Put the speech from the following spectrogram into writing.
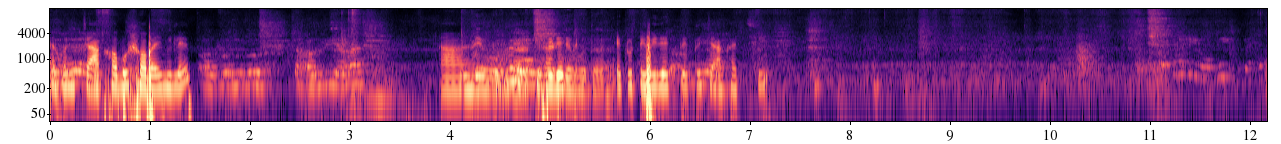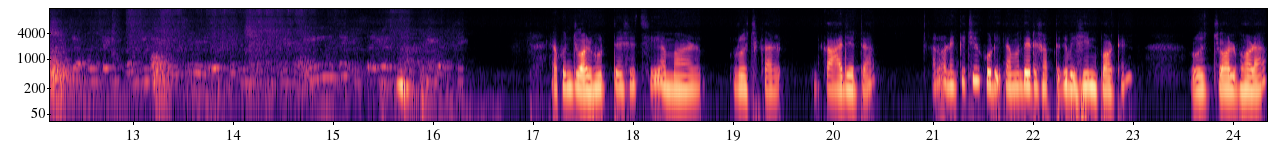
এখন চা খাব সবাই মিলে। আর একটু টিভি দেখতে- একটু দেখতে চা খাচ্ছি। এখন জল ভরতে এসেছি আমার রোজকার কাজ এটা। আর অনেক কিছুই করি তার মধ্যে এটা সব থেকে বেশি ইম্পর্টেন্ট রোজ জল ভরা।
